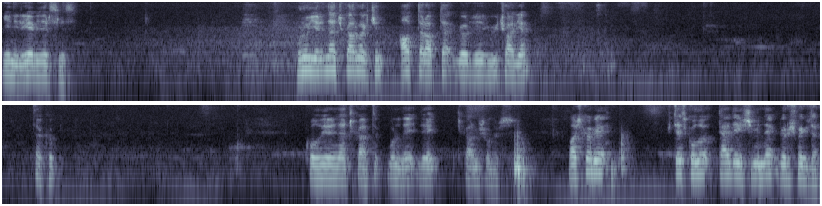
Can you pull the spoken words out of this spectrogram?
yenileyebilirsiniz. Bunu yerinden çıkarmak için alt tarafta gördüğünüz gibi 3 alyen takıp kolu yerinden çıkartıp bunu da direkt çıkarmış oluruz. Başka bir vites kolu tel değişiminde görüşmek üzere.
